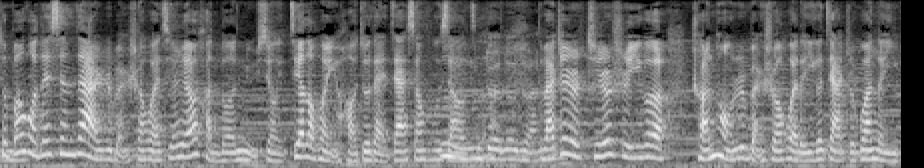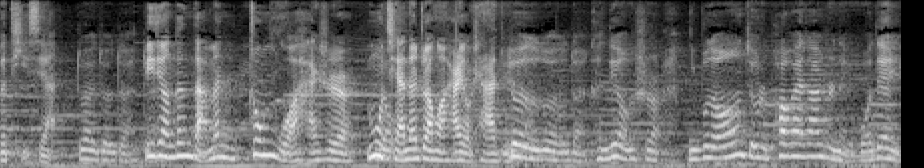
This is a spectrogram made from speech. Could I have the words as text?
就包括在现在日本社会，其实也有很多女性结了婚以后就在家相夫教子，对对对，对吧？这是其实是一个传统日本社会的一个价值观的一个体现。对对对，毕竟跟咱们中国还是目前的状况还是有差距。对对对对对，肯定是你不能就是抛开它是哪国电影，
